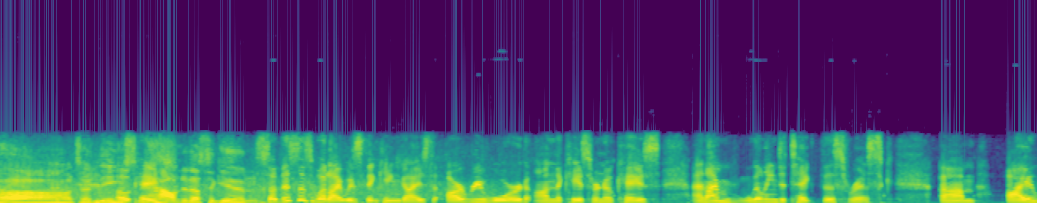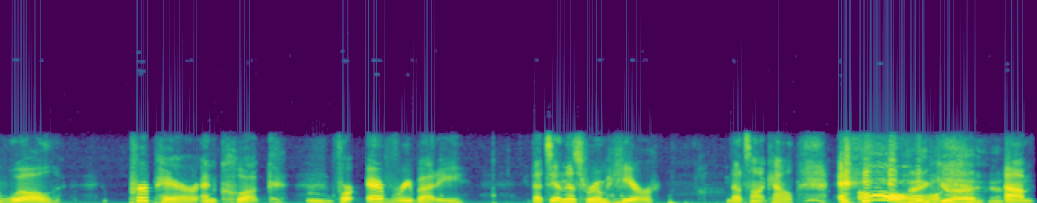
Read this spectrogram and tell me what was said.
Oh, Denise Okay. hounded us again. So this is what I was thinking, guys. Our reward on the case or no case, and I'm willing to take this risk. Um, I will prepare and cook for everybody that's in this room here. That's not Cal. Oh, Thank you. okay. Yeah. Um,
